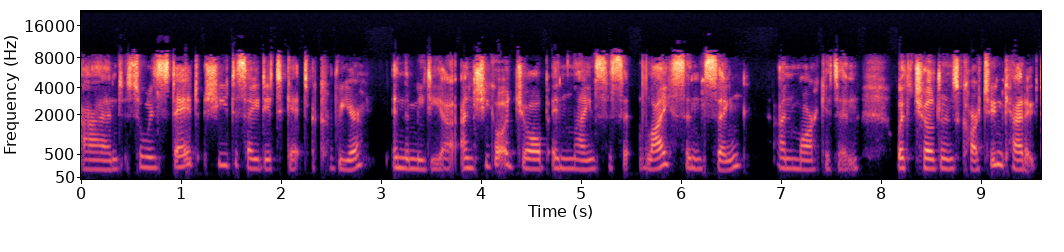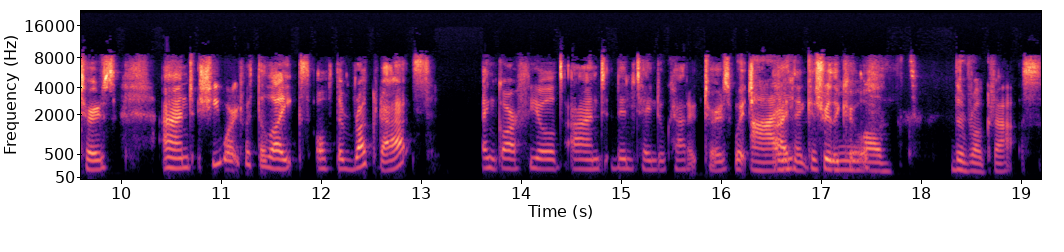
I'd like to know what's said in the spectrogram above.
and so instead, she decided to get a career in the media and she got a job in licensing and marketing with children's cartoon characters. And she worked with the likes of the Rugrats and Garfield and Nintendo characters, which I, I think is really cool. I loved the rugrats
